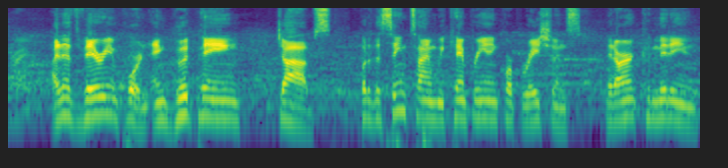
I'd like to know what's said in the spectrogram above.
Right. I think that's very important and good paying jobs. But at the same time, we can't bring in corporations that aren't committing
